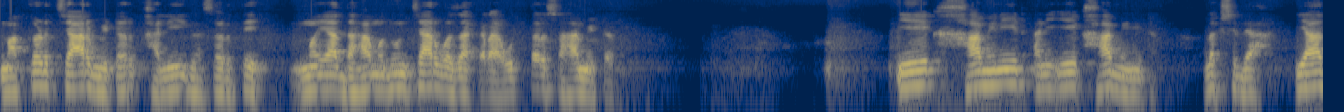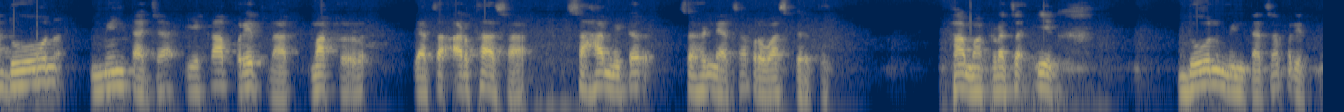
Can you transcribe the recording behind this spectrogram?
माकड चार मीटर खाली घसरते. मग या दहामधून चार वजा करा. उत्तर सहा मीटर. एक हा मिनिट आणि एक हा मिनिट. लक्ष द्या. या दोन मिनिटाच्या एका प्रयत्नात माकड याचा अर्थ असा सहा मीटर चढण्याचा प्रवास करते. हा माकडाचा एक दोन मिनिटाचा प्रयत्न.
